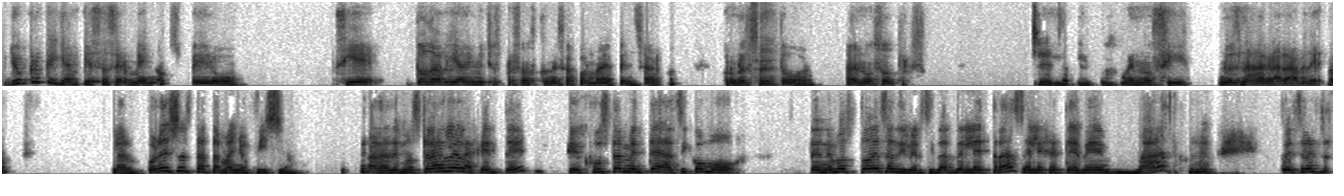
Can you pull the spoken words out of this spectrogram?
yo creo que ya empieza a ser menos, pero sí, eh, todavía hay muchas personas con esa forma de pensar, ¿no? Con respecto a, nosotros. Sí, pues, bueno, sí, no es nada agradable, ¿no? Claro, por eso está tamaño oficio, para demostrarle a la gente que justamente así como tenemos toda esa diversidad de letras LGTB más, pues es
